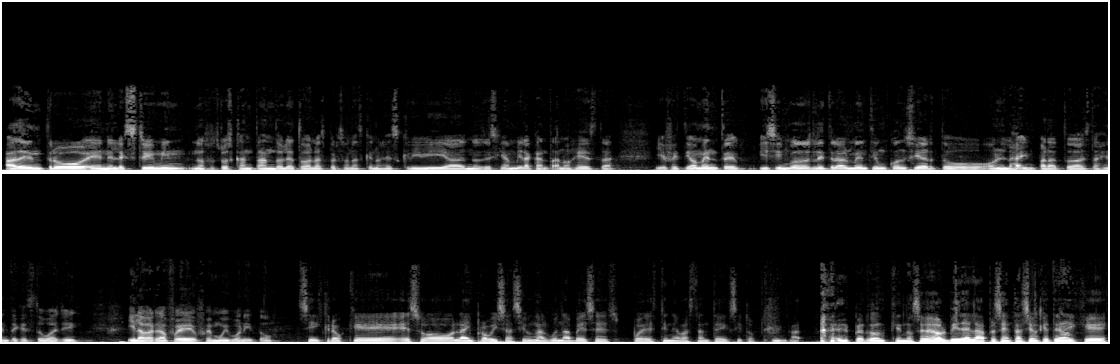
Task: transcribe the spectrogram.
adentro en el streaming, nosotros cantándole a todas las personas que nos escribían, nos decían, mira, cántanos esta. Y efectivamente, hicimos literalmente un concierto online para toda esta gente que estuvo allí. Y la verdad fue, fue muy bonito. Sí, creo que eso, la improvisación, algunas veces, pues tiene bastante éxito. Mm. Ah, perdón, que no se me olvide la presentación que tiene que,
